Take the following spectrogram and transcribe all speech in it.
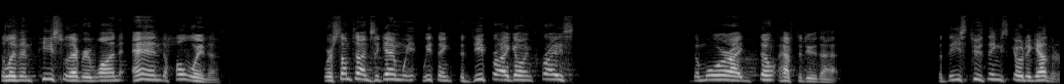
to live in peace with everyone and holiness. Where sometimes, again, we, we think the deeper I go in Christ, the more I don't have to do that. But these two things go together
